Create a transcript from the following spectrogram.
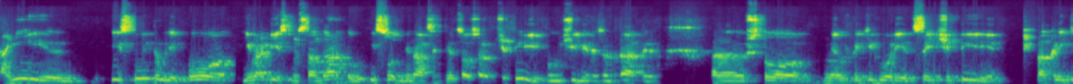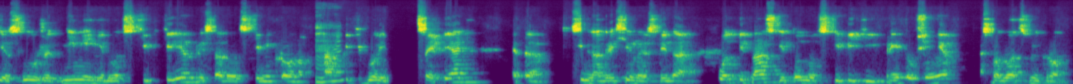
Они испытывали по европейскому стандарту ISO 12944 и получили результаты, что в категории C4 покрытие служит не менее 25 лет при 120 микронах, mm-hmm. а в категории C5 это сильно агрессивная среда, от 15 до 25 при толщине 120 микрон.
